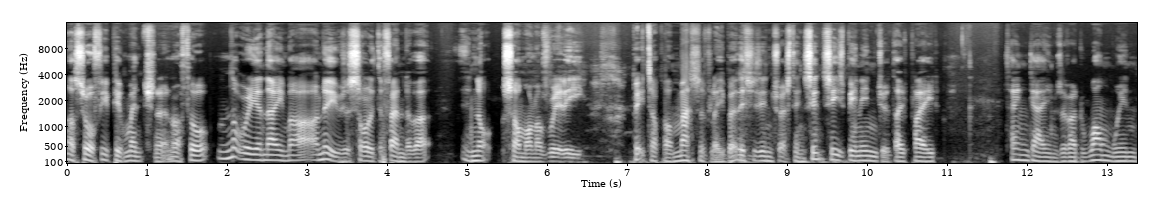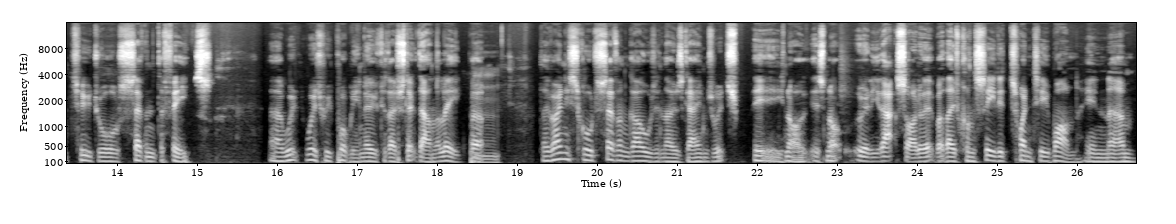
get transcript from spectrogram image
I saw a few people mention it, and I thought not really a name. I, I knew he was a solid defender, but not someone I've really picked up on massively, but this is interesting. Since he's been injured, they've played 10 games. They've had one win, two draws, seven defeats, uh, which, which, we probably knew because they've slipped down the league. But mm. they've only scored seven goals in those games, which is not it's not really that side of it. But they've conceded 21 in um,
